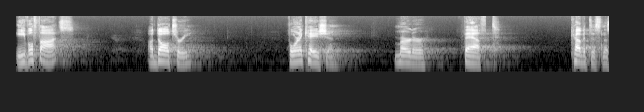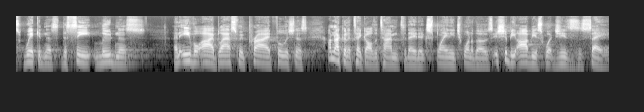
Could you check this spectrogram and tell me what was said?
evil thoughts, adultery, fornication, murder, theft, covetousness, wickedness, deceit, lewdness, an evil eye, blasphemy, pride, foolishness. I'm not going to take all the time today to explain each one of those. It should be obvious what Jesus is saying.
